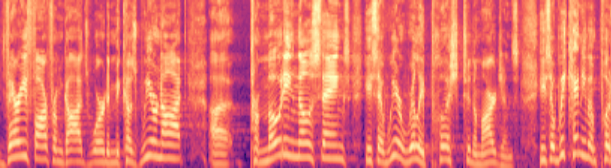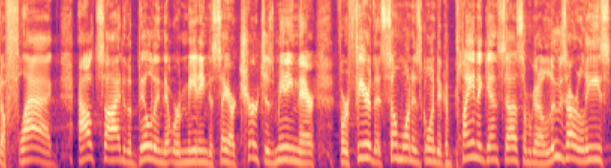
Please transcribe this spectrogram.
very far from God's word, and because we are not uh, promoting those things, he said, we are really pushed to the margins. He said, we can't even put a flag outside of the building that we're meeting to say our church is meeting there for fear that someone is going to complain against us and we're going to lose our lease.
